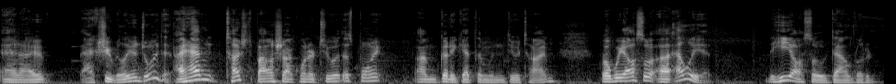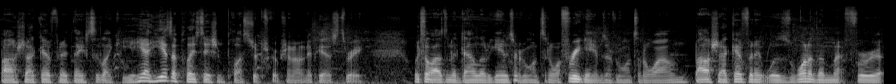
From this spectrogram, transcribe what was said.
and I actually really enjoyed it. I haven't touched Bioshock 1 or 2 at this point. I'm going to get them in due time. But we also, uh, Elliot, he also downloaded Bioshock Infinite thanks to, like, he, he has a PlayStation Plus subscription on the PS3, which allows him to download games every once in a while, free games every once in a while. And Bioshock Infinite was one of them for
